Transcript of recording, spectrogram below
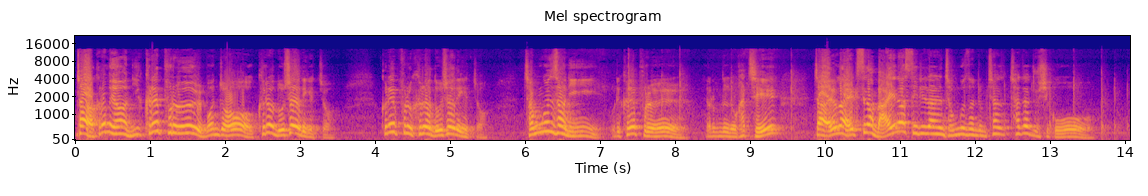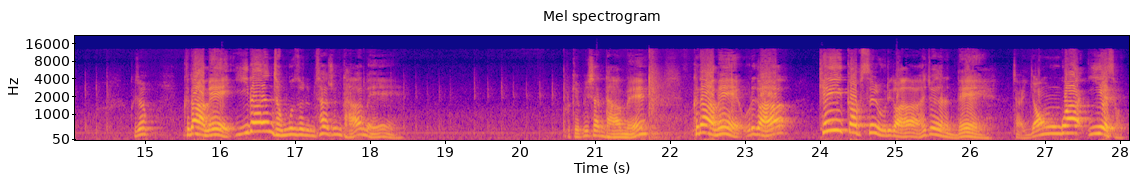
자, 그러면 이 그래프를 먼저 그려 놓으셔야 되겠죠. 그래프를 그려 놓으셔야 되겠죠. 점근선이 우리 그래프를 여러분들도 같이 자, 여기가 x가 마이너스 1이라는 점근선 좀 찾, 찾아주시고, 그죠? 그 다음에 2라는 점근선 좀 찾아준 다음에, 이렇게 표시한 다음에, 그 다음에 우리가 k 값을 우리가 해줘야 되는데, 자, 0과 2에서,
